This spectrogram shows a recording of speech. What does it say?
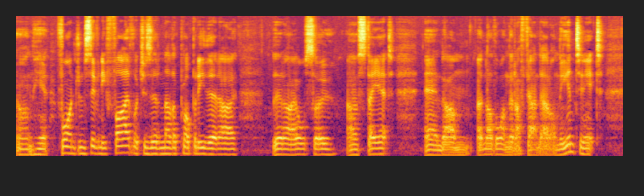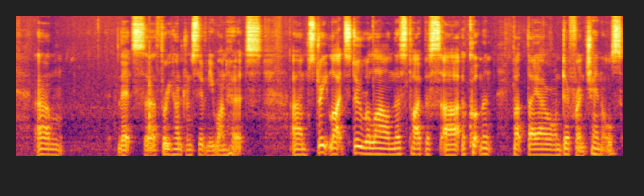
on here 475, which is at another property that I that I also uh, stay at, and um, another one that I found out on the internet. Um, that's uh, 371 hertz. Um, street lights do rely on this type of uh, equipment, but they are on different channels.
